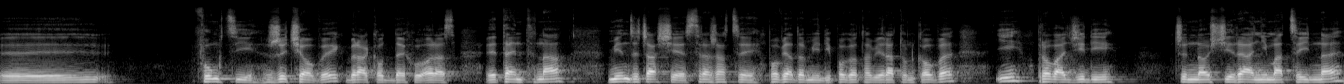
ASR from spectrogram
yy, funkcji życiowych, brak oddechu oraz tętna. W międzyczasie strażacy powiadomili pogotowie ratunkowe i prowadzili czynności reanimacyjne.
